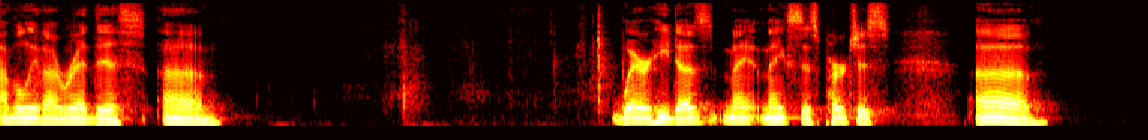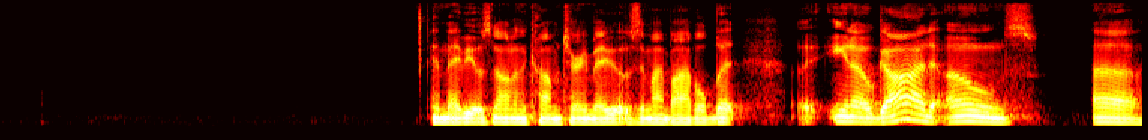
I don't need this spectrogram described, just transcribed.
I believe I read this um, where he does ma- makes this purchase. Uh, and maybe it was not in the commentary, maybe it was in my Bible, but uh, you know, God owns. Uh,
